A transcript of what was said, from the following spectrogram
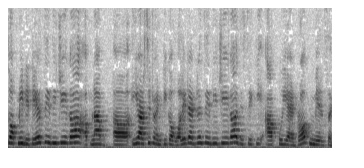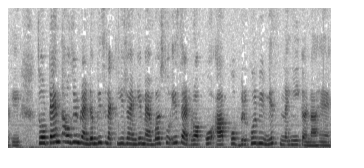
सो अपनी डिटेल्स दे दीजिएगा, अपना ई आर सी ट्वेंटी का वॉलेट एड्रेस दे दीजिएगा, जिससे कि आपको ये एड्रॉप मिल सके. So ten thousand randomly select किए जाएँगे मेंबर्स तो इस एड्रॉप को आपको बिल्कुल भी मिस नहीं करना है.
